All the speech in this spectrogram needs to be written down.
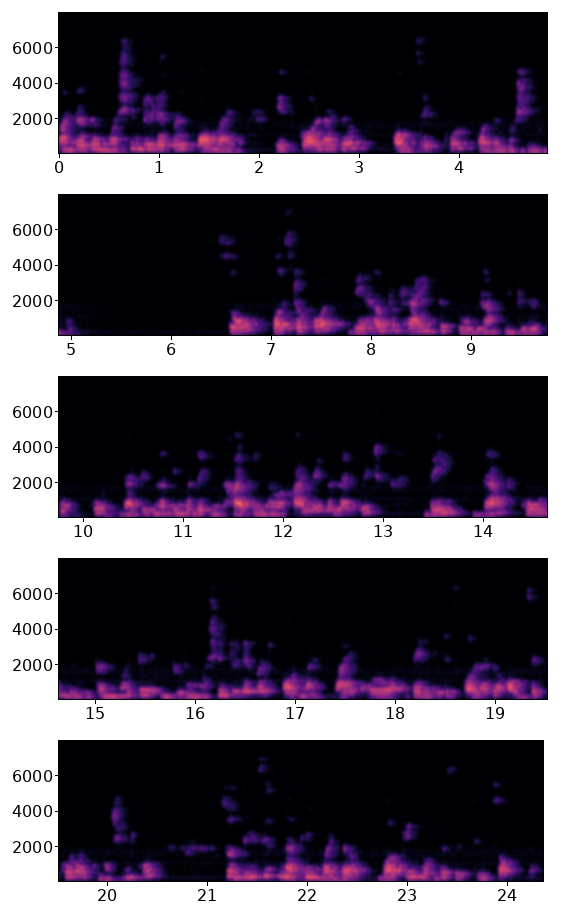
under the machine readable format is called as a object code or the machine code. So first of all we have to write the program into the source code that is nothing but the in, in a high level language then that code will be converted into the machine readable format by uh, then it is called as an object code or the machine code so this is nothing but the working of the system software.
